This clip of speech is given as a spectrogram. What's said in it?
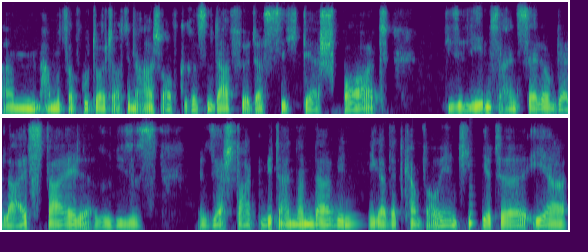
ähm, haben uns auf gut Deutsch auch den Arsch aufgerissen dafür, dass sich der Sport, diese Lebenseinstellung, der Lifestyle, also dieses sehr stark miteinander, weniger wettkampforientierte, eher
